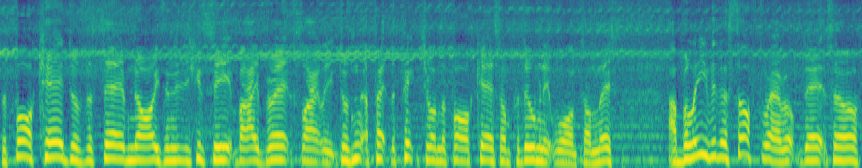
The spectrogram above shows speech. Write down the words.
the 4K does the same noise and as you can see it vibrates slightly. It doesn't affect the picture on the 4K so I'm presuming it won't on this. I believe in the software update so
